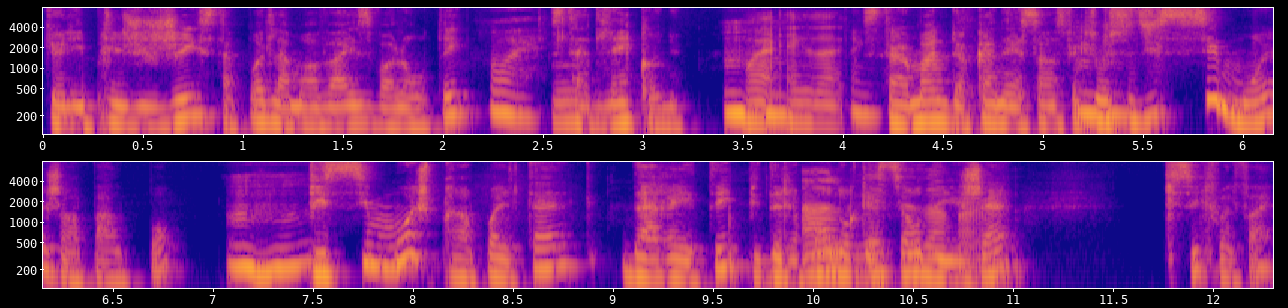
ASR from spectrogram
que les préjugés, c'était pas de la mauvaise volonté, Ouais. c'était de l'inconnu. Ouais, exact. C'était un manque de connaissances. Fait que je me suis dit, si moi, j'en parle pas, Mhm. puis si moi, je prends pas le temps d'arrêter puis de répondre aux questions des gens, qui c'est qui va le faire?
